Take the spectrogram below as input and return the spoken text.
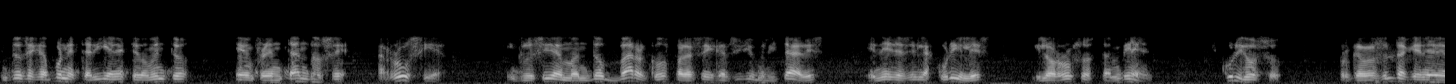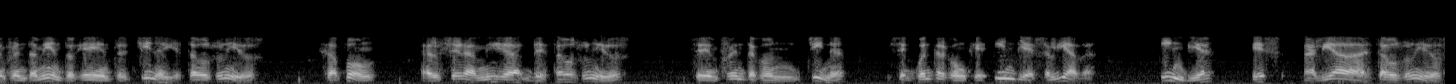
Entonces Japón estaría en este momento enfrentándose a Rusia inclusive mandó barcos para hacer ejercicios militares en esas islas Kuriles y los rusos también. Es curioso, porque resulta que en el enfrentamiento que hay entre China y Estados Unidos, Japón, al ser amiga de Estados Unidos, se enfrenta con China y se encuentra con que India es aliada. India es aliada a Estados Unidos,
